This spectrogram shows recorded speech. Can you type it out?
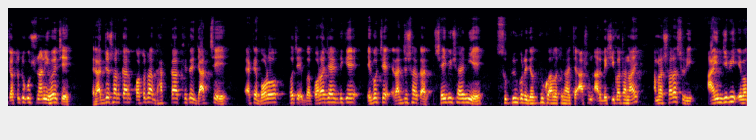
যতটুকু শুনানি হয়েছে রাজ্য সরকার কতটা ধাক্কা খেতে যাচ্ছে একটা বড় হচ্ছে পরাজয়ের দিকে এগোচ্ছে রাজ্য সরকার সেই বিষয় নিয়ে সুপ্রিম কোর্টে যতটুকু আলোচনা হয়েছে আসুন আর বেশি কথা নয়। আমরা সরাসরি আইনজীবী এবং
